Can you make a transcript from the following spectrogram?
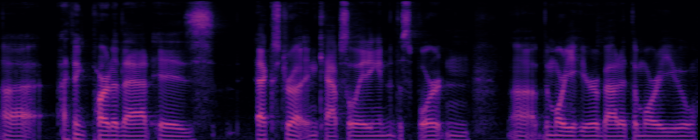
uh, I think part of that is extra encapsulating into the sport, and uh, the more you hear about it, the more you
